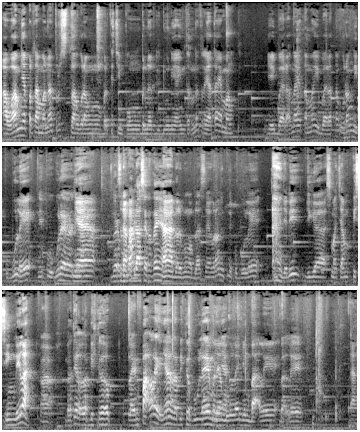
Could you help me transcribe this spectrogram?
awamnya pertamanya terus setelah orang berkecimpung bener di dunia internet ternyata emang ya ibaratnya ya mah ibaratnya orang nipu bule. Nipu berarti nya 2015 ya tetenya? Nah 2015 ya orang nipu bule. Jadi juga semacam phishing deh lah. Ah, berarti lebih ke lain pale nya lebih ke bule ya mananya bule jeung bakle bale nah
